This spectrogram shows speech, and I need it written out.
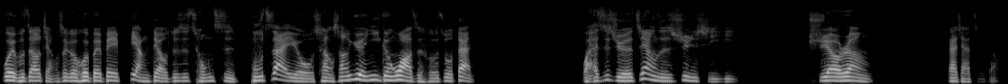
我也不知道讲这个会不会被毙掉，就是从此不再有厂商愿意跟袜子合作，但我还是觉得这样子的讯息。需要让大家知道，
